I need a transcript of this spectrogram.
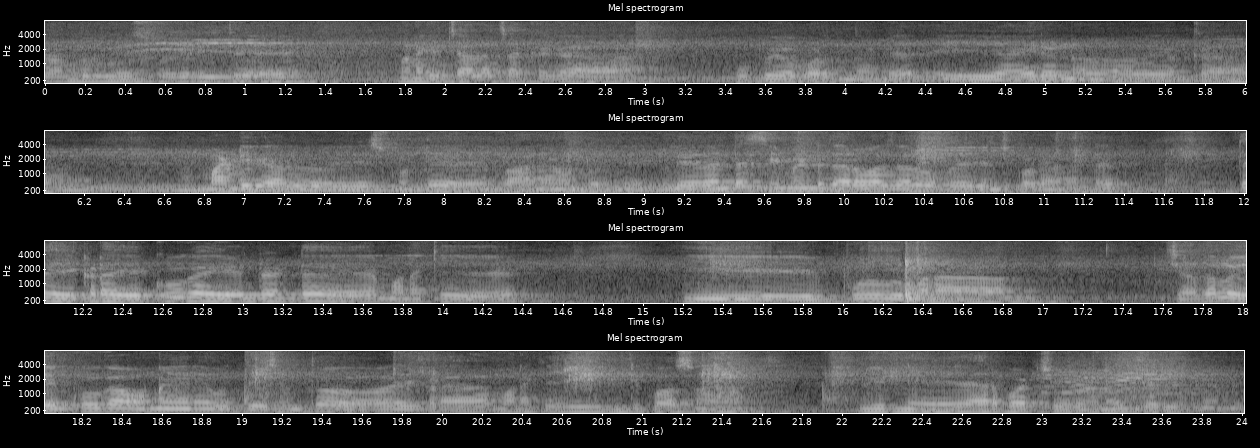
రంగులు వేసుకోగలిగితే మనకి చాలా చక్కగా ఉపయోగపడుతుందండి. ఈ ఐరన్ యొక్క మండిగాలు వేసుకుంటే బాగానే ఉంటుంది. లేదంటే సిమెంట్ దర్వాజాలు ఉపయోగించుకోవడానికి అంటే ఇక్కడ ఎక్కువగా ఏంటంటే మనకి ఈ ఇప్పుడు మన చెదలు ఎక్కువగా ఉన్నాయనే ఉద్దేశంతో ఇక్కడ మనకి ఇంటి కోసం వీటిని ఏర్పాటు చేయడం అనేది జరిగిందండి.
